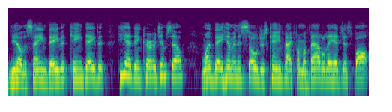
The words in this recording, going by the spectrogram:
You know, the same David, King David, he had to encourage himself. One day, him and his soldiers came back from a battle they had just fought,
